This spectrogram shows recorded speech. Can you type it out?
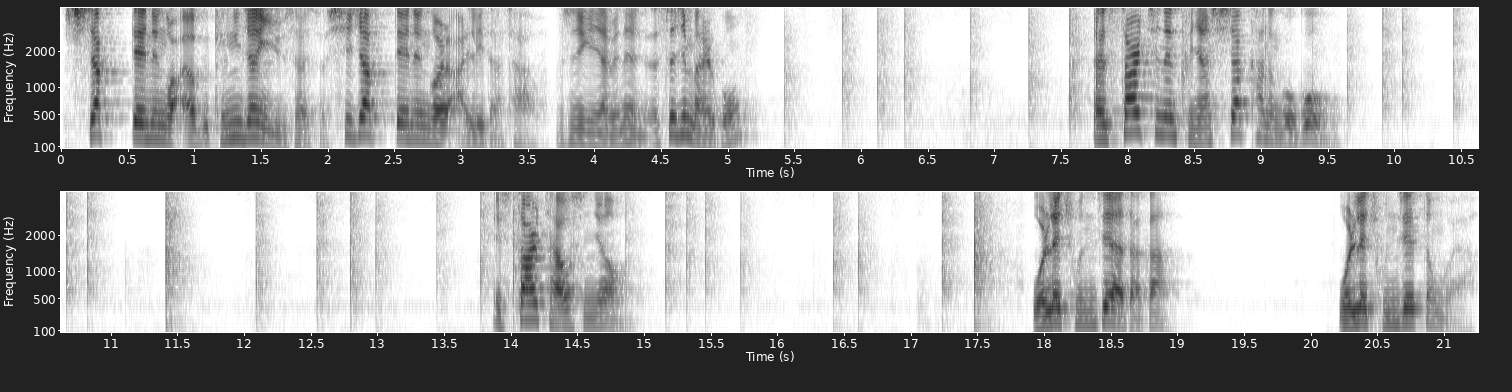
시작되는 걸 아, 굉장히 유사했어. 시작되는 걸 알리다. 자 무슨 얘기냐면은 쓰지 말고 start는 그냥 시작하는 거고 start out은요 원래 존재하다가 원래 존재했던 거야.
